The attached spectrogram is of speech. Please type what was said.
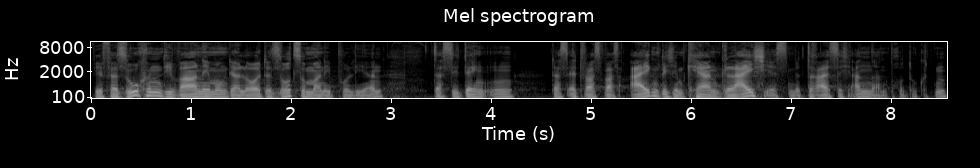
wir versuchen, die Wahrnehmung der Leute so zu manipulieren, dass sie denken, dass etwas, was eigentlich im Kern gleich ist mit 30 anderen Produkten,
